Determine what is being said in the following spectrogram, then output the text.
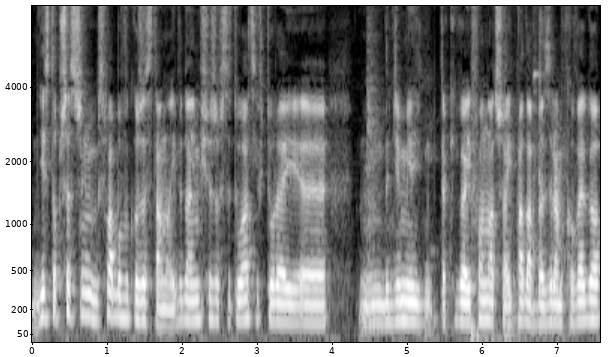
y, jest to przestrzeń słabo wykorzystana i wydaje mi się, że w sytuacji, w której y, będziemy mieli takiego iPhone'a czy iPada bezramkowego,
